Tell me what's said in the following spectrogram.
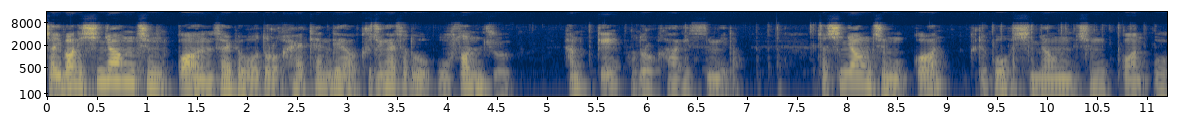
자, 이번에 신영증권 살펴보도록 할 텐데요. 그 중에서도 우선주 함께 보도록 하겠습니다. 자, 신영증권 그리고 신영증권 우.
